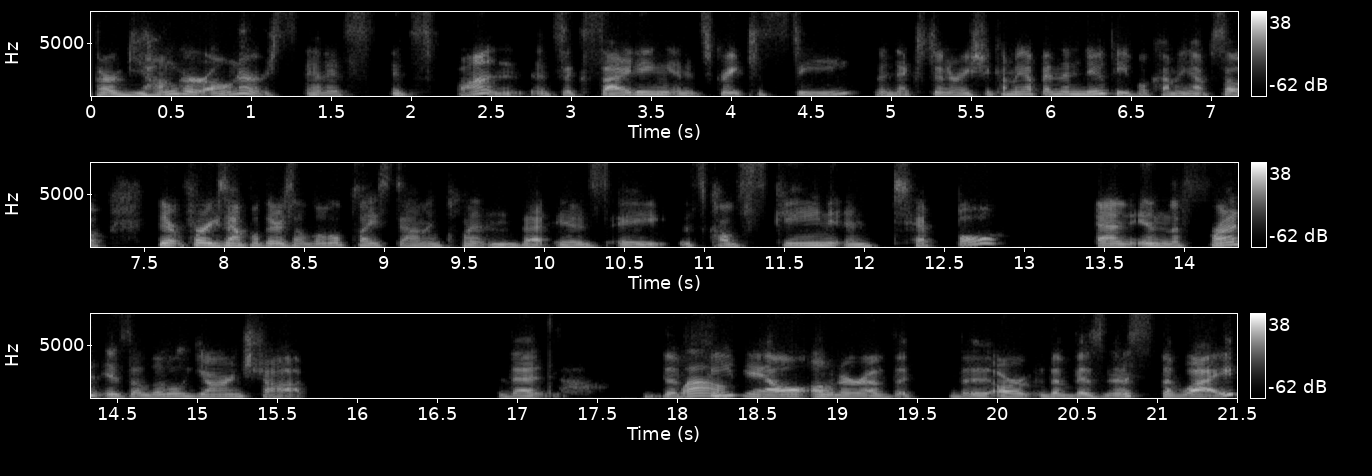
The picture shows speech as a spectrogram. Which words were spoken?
they're younger owners. And it's it's fun. It's exciting and it's great to see the next generation coming up and then new people coming up. So there for example there's a little place down in clinton that is a it's called Skein and tipple. And in the front is a little yarn shop that the Wow. female owner of the the or the business the wife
